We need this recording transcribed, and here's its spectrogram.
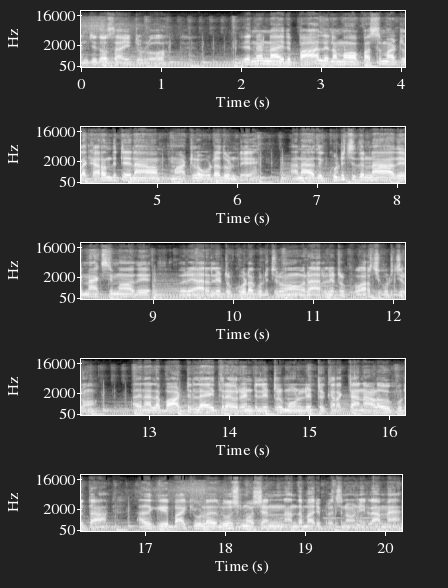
അഞ്ചു ദിവസം ആയിട്ടുള്ളൂ இது என்னன்னா இது பால் நம்ம பசு மாட்டில் கறந்துட்டு நான் மாட்டில் விடதுண்டு ஆனால் அது குடிச்சதுன்னா அது மேக்சிமம் அது ஒரு அரை லிட்டர் கூட குடிச்சிரும் ஒரு அரை லிட்டர் குறைச்சி குடிச்சிரும். அதனால பாட்டிலில் இத்தனை ஒரு ரெண்டு லிட்டர் மூணு லிட்டர் கரெக்டான அளவு கொடுத்தா அதுக்கு பாக்கி உள்ள லூஸ் மோஷன் அந்த மாதிரி பிரச்சனை ஒன்றும் இல்லாமல்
